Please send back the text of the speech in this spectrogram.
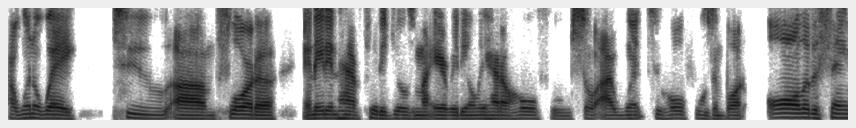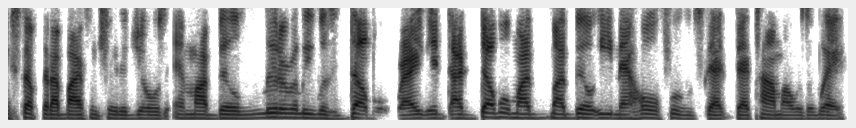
I went away to um, Florida and they didn't have Trader Joe's in my area. They only had a Whole Foods, so I went to Whole Foods and bought all of the same stuff that I buy from Trader Joe's, and my bill literally was double. Right, it, I doubled my my bill eating at Whole Foods that that time I was away.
